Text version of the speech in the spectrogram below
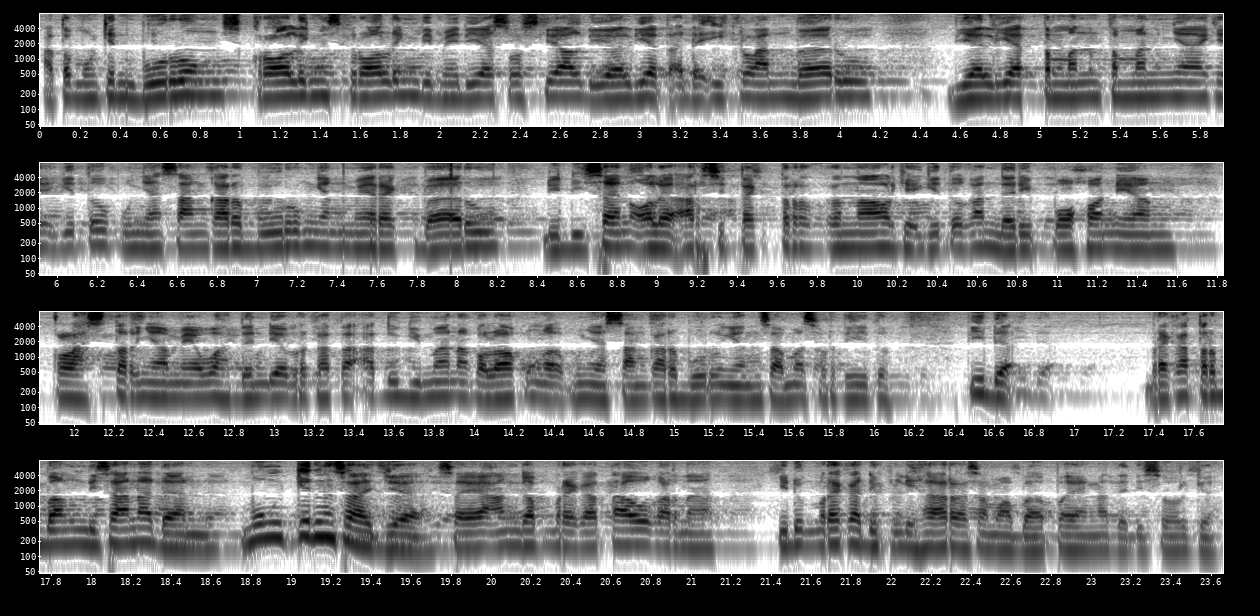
Atau mungkin burung scrolling scrolling di media sosial dia lihat ada iklan baru dia lihat teman-temannya kayak gitu punya sangkar burung yang merek baru didesain oleh arsitek terkenal kayak gitu kan dari pohon yang klasternya mewah dan dia berkata aduh gimana kalau aku nggak punya sangkar burung yang sama seperti itu? Tidak mereka terbang di sana dan mungkin saja saya anggap mereka tahu karena hidup mereka dipelihara sama Bapak yang ada di sorga.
